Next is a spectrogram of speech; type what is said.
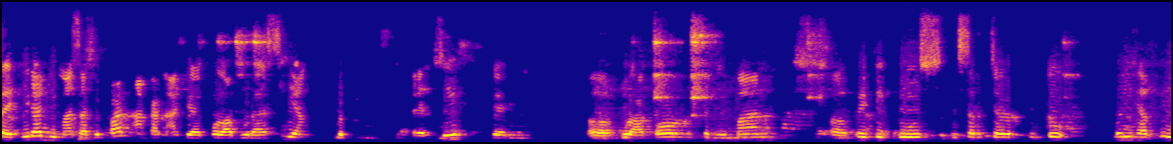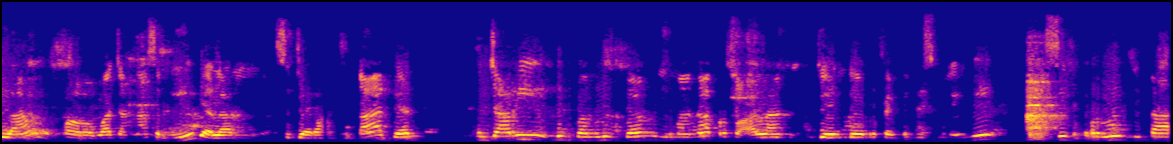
saya kira di masa depan akan ada kolaborasi yang lebih intensif dari uh, kurator, seniman, uh, kritikus, researcher untuk melihat ulang uh, wacana seni dalam sejarah kita dan mencari lubang-lubang di mana persoalan gender feminisme ini masih perlu kita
